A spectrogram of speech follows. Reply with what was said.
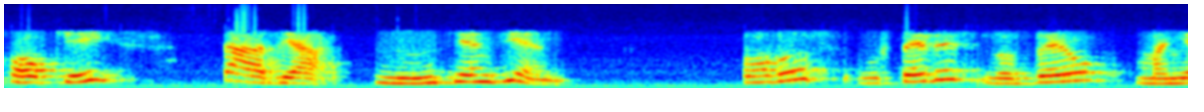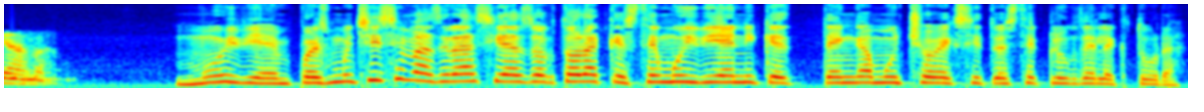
Ok. Todos ustedes los veo mañana. Muy bien, pues muchísimas gracias, doctora, que esté muy bien y que tenga mucho éxito este club de lectura.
